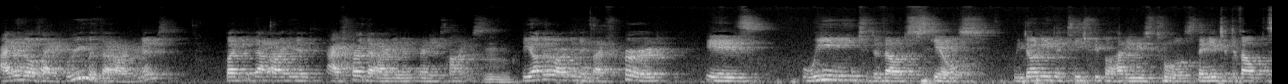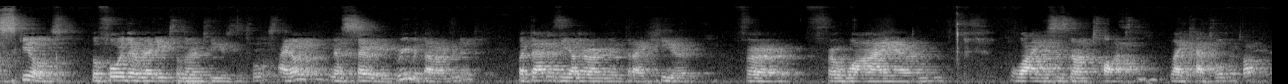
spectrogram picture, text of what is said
I don't know if I agree with that argument, but that argument, I've heard that argument many times. Mm. The other argument I've heard is we need to develop skills. We don't need to teach people how to use tools. They need to develop the skills before they're ready to learn to use the tools. I don't necessarily agree with that argument, but that is the other argument that I hear for, for why, um, why this is not taught like CAT tools are taught.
